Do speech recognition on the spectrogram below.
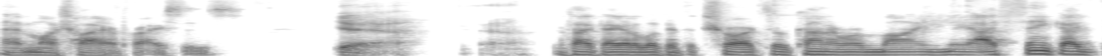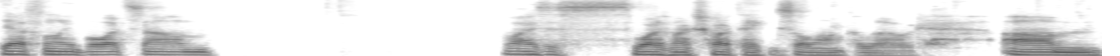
at much higher prices. Yeah, yeah. In fact, I got to look at the chart to kind of remind me. I think I definitely bought some. Why is this? Why is my chart taking so long to load? Um,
